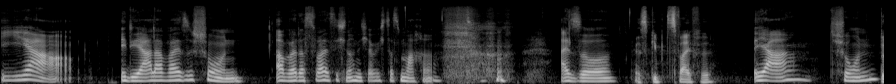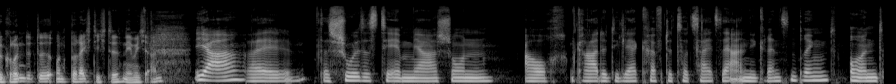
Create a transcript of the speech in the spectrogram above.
Ja, idealerweise schon. Aber das weiß ich noch nicht, ob ich das mache. also. Es gibt Zweifel. Ja, schon. Begründete und berechtigte, nehme ich an. Ja, weil das Schulsystem ja schon auch gerade die Lehrkräfte zurzeit sehr an die Grenzen bringt. Und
